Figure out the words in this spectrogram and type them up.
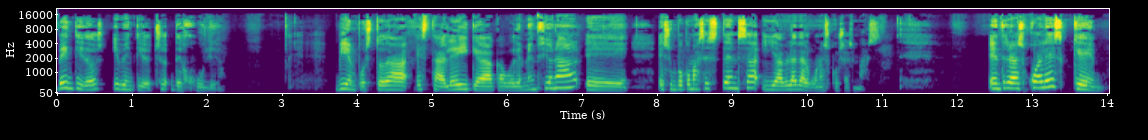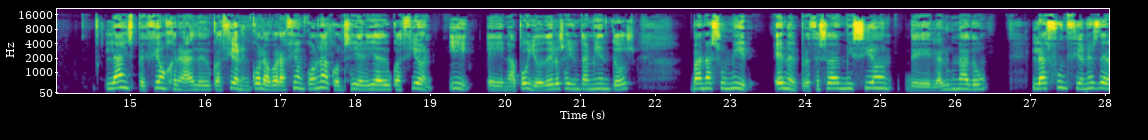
22 y 28 de julio. Bien, pues toda esta ley que acabo de mencionar eh, es un poco más extensa y habla de algunas cosas más. Entre las cuales que la Inspección General de Educación, en colaboración con la Consellería de Educación y en apoyo de los ayuntamientos, van a asumir en el proceso de admisión del alumnado las funciones de,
